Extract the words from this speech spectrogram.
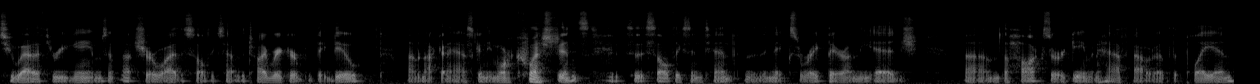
two out of three games. I'm not sure why the Celtics have the tiebreaker, but they do. I'm not going to ask any more questions. So the Celtics in 10th, and then the Knicks right there on the edge. Um, the Hawks are a game and a half out of the play in,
